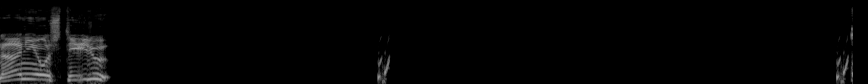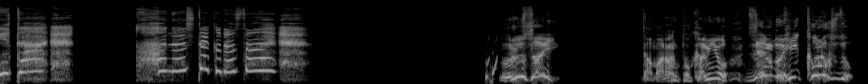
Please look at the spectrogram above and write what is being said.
何をしている？痛い。話してください。うるさい。黙らんと髪を全部引っこ抜くぞ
